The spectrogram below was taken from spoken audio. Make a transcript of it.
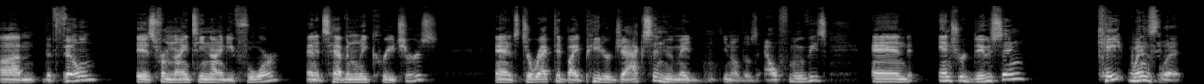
Um, the film is from 1994 and it's Heavenly Creatures, and it's directed by Peter Jackson, who made you know those Elf movies, and introducing Kate Winslet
